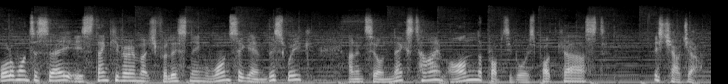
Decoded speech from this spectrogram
all I want to say is thank you very much for listening once again this week, and until next time on the Property Voice podcast, it's ciao ciao.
